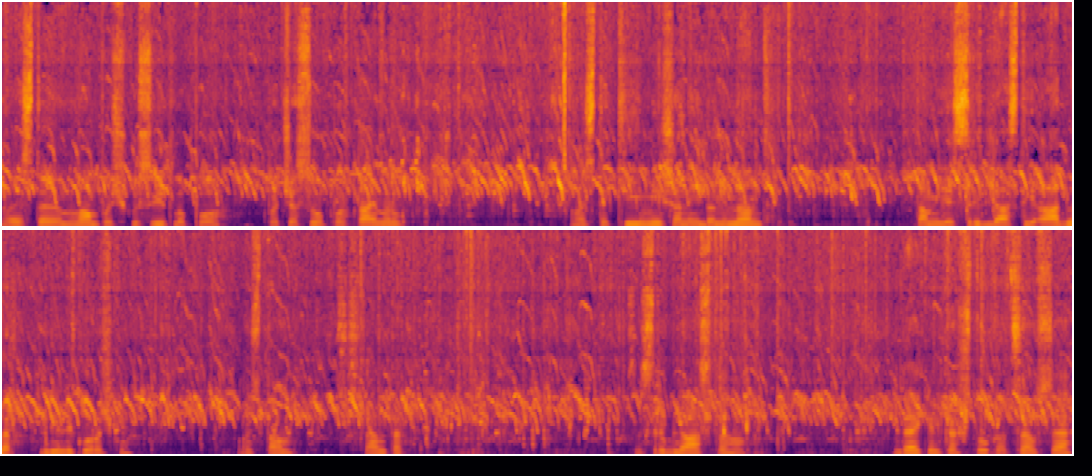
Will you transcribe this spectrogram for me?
Виставимо лампочку світло по, по часу, по таймеру. Ось такий мішаний домінант. Там є сріблястий адлер, білі курочки. Ось там центр. Це сріблястого. Декілька штук, а це все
